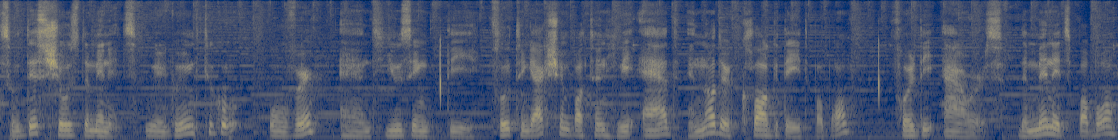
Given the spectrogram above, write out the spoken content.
So this shows the minutes. We're going to go over and using the floating action button we add another clock date bubble for the hours. The minutes bubble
